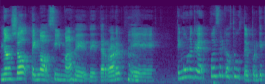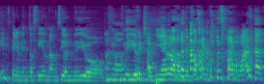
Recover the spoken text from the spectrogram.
No, yo tengo, sí, más de, de terror. Hmm. Eh, tengo uno que puede ser que a usted guste, porque tiene este elemento así de mansión medio, Ajá. medio hecha mierda, donde pasan cosas raras.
